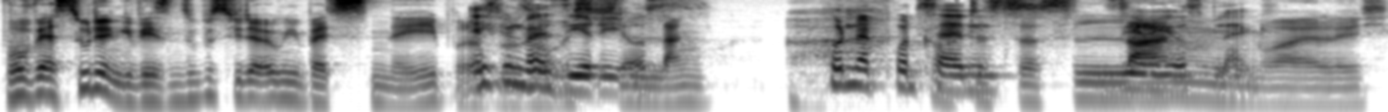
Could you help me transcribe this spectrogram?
Wo wärst du denn gewesen? Du bist wieder irgendwie bei Snape oder Ich so. bin bei so Sirius. Lang. 100 Prozent Gott, ist das Sirius Black. langweilig.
